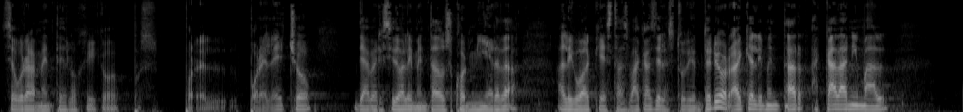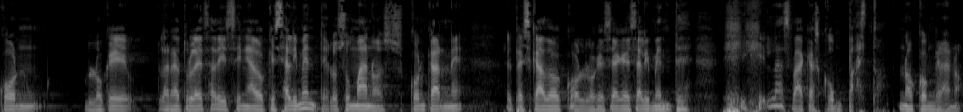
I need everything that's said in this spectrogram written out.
Seguramente lógico, pues por el, por el hecho de haber sido alimentados con mierda al igual que estas vacas del estudio anterior. Hay que alimentar a cada animal con lo que la naturaleza ha diseñado que se alimente. Los humanos con carne, el pescado con lo que sea que se alimente y las vacas con pasto, no con grano.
